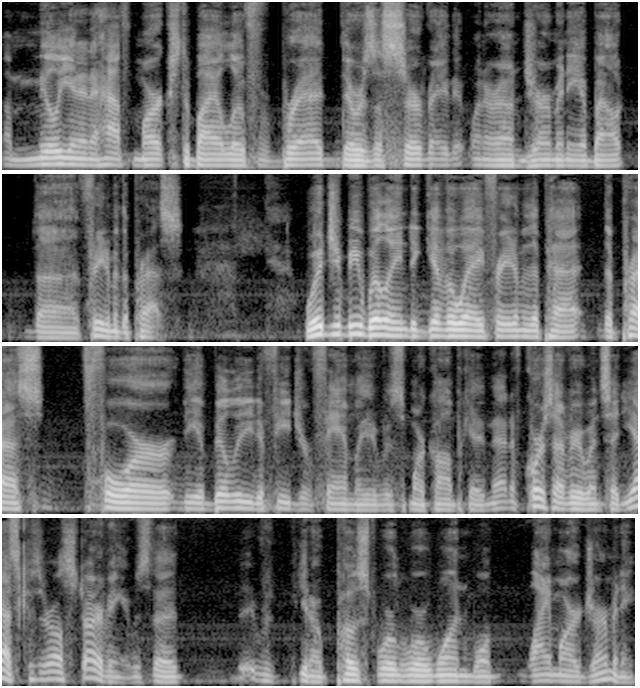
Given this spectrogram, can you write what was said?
a million and a half marks to buy a loaf of bread, there was a survey that went around Germany about the freedom of the press. Would you be willing to give away freedom of the, pe- the press for the ability to feed your family? It was more complicated than that. Of course, everyone said yes because they're all starving. It was the, it was, you know, post World War One Weimar Germany.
